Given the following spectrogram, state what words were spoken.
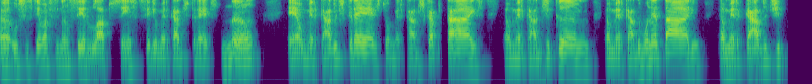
uh, o sistema financeiro lato senso, que seria o mercado de crédito. Não, é o mercado de crédito, é o mercado de capitais, é o mercado de câmbio, é o mercado monetário, é o mercado de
